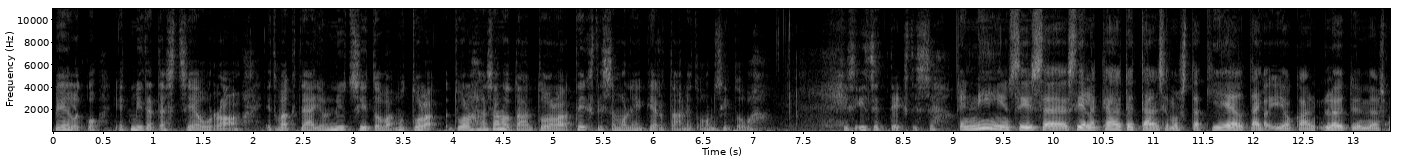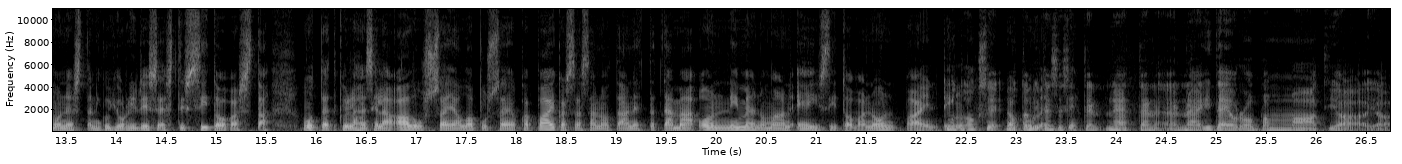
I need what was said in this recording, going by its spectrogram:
pelko, että mitä tästä seuraa, että vaikka tämä ei ole nyt sitova, mutta tuolla, tuollahan sanotaan tuolla tekstissä moneen kertaan, että on sitova. Siis itse tekstissä? Niin, siis äh, siellä käytetään semmoista kieltä, joka löytyy myös monesta niin kuin juridisesti sitovasta, mutta että kyllähän siellä alussa ja lopussa joka paikassa sanotaan, että tämä on nimenomaan ei-sitova, non-binding Mut onko se, Mutta miten sä sitten näet tämän, äh, nämä Itä-Euroopan maat? Ja, ja...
